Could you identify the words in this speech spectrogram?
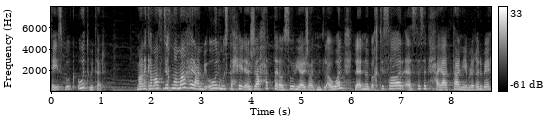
فيسبوك وتويتر. معنا كمان صديقنا ماهر عم بيقول مستحيل ارجع حتى لو سوريا رجعت مثل الأول لأنه باختصار أسست حياة تانية بالغربة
